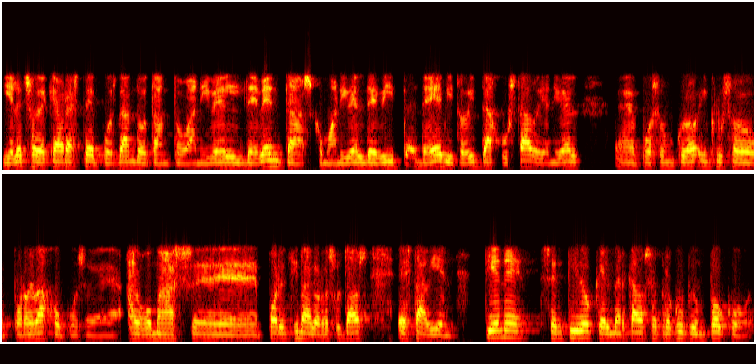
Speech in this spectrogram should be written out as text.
y el hecho de que ahora esté pues dando tanto a nivel de ventas como a nivel de, bit, de o de ajustado y a nivel eh, pues incluso por debajo, pues eh, algo más eh, por encima de los resultados, está bien. Tiene sentido que el mercado se preocupe un poco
